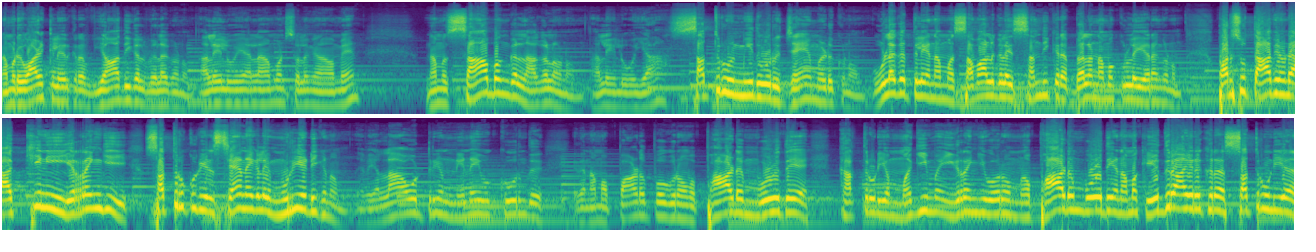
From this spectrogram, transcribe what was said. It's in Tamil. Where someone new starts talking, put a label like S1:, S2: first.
S1: நம்முடைய வாழ்க்கையில் இருக்கிற வியாதிகள் விலகணும். அலையிலுயா இல்லாமன்னு சொல்லுங்க ஆமேன். நம்ம சாபங்கள் அகலணும். அலையிலோயா சத்ருவின் மீது ஒரு ஜெயம் எடுக்கணும். உலகத்திலே நம்ம சவால்களை சந்திக்கிற பலம் நமக்குள்ளே இறங்கணும். பரிசு தாவியோட அக்கினி இறங்கி சத்ருக்குரிய சேனைகளை முறியடிக்கணும். இவை எல்லாவற்றையும் நினைவு கூர்ந்து இதை நம்ம பாட போகிறோம். பாடும் பொழுதே கர்த்தருடைய மகிமை இறங்கி வரும். பாடும் பொழுதே நமக்கு எதிராக இருக்கிற சத்ருடைய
